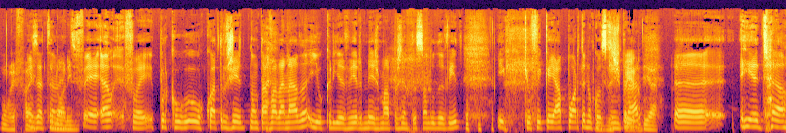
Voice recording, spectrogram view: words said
Um Wi-Fi Exatamente. anónimo. Foi, é, foi porque o o 4G não estava a dar nada e eu queria ver mesmo a apresentação do David e que eu fiquei à porta, não consegui Desespero. entrar. Yeah. Ah, e então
